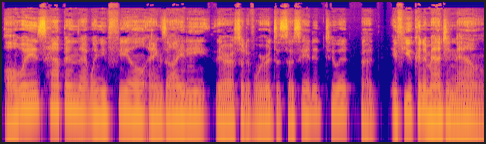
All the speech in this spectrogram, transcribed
always happen that when you feel anxiety, there are sort of words associated to it. But if you can imagine now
